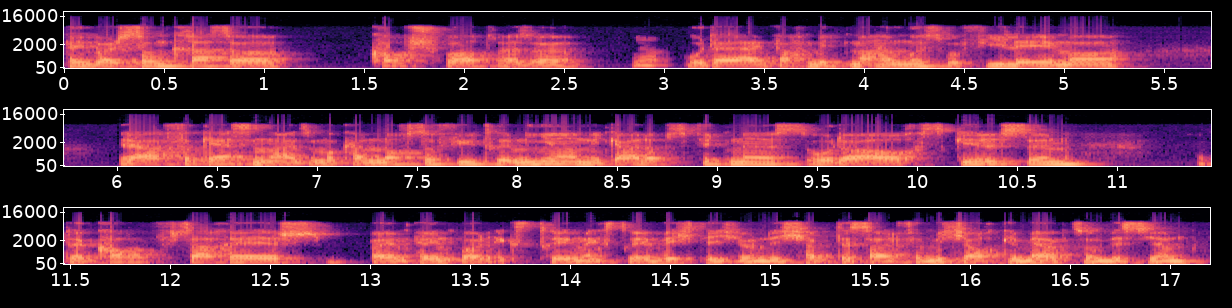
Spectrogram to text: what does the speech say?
Paintball ist so ein krasser Kopfsport, also ja. wo der einfach mitmachen muss, wo viele immer ja, vergessen. Also man kann noch so viel trainieren, egal ob es Fitness oder auch Skills sind. Der Kopfsache ist beim Paintball extrem, extrem wichtig. Und ich habe das halt für mich auch gemerkt, so ein bisschen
